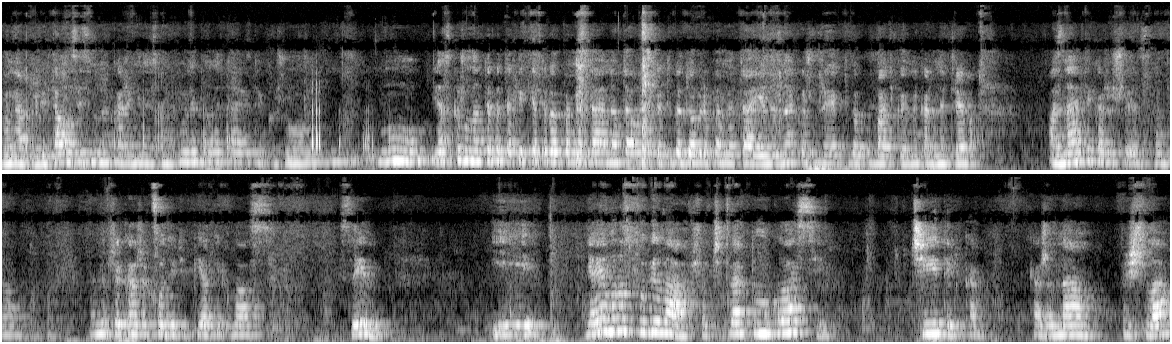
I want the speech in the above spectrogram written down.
вона привіталася зі мною, каже, Ніна, ви не пам'ятаєте? Я кажу, ну, я скажу на тебе так, як я тебе пам'ятаю, Наталочка, я тебе добре пам'ятаю. Я не знаю, кажу, вже як тебе по батькові, вона каже, не треба. А знаєте, каже, що я згадала? Вона вже каже, ходить у п'ятий клас син. І я йому розповіла, що в четвертому класі вчителька каже, нам прийшла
